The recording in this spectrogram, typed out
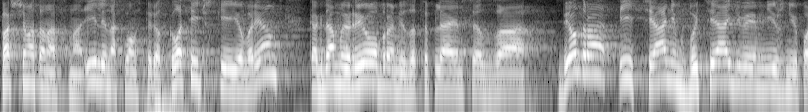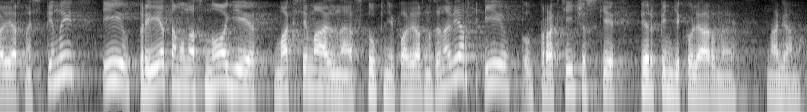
Пашчиматанасана или наклон вперед. Классический ее вариант, когда мы ребрами зацепляемся за бедра и тянем, вытягиваем нижнюю поверхность спины, и при этом у нас ноги максимально ступни повернуты наверх и практически перпендикулярны ногам.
